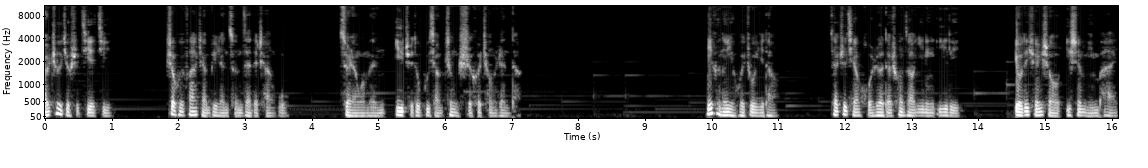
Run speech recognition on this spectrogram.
而这就是阶级，社会发展必然存在的产物，虽然我们一直都不想正视和承认它。你可能也会注意到，在之前火热的《创造一零一》里，有的选手一身名牌，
